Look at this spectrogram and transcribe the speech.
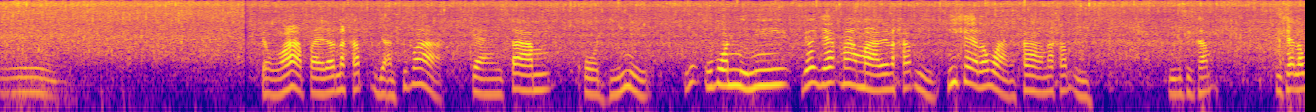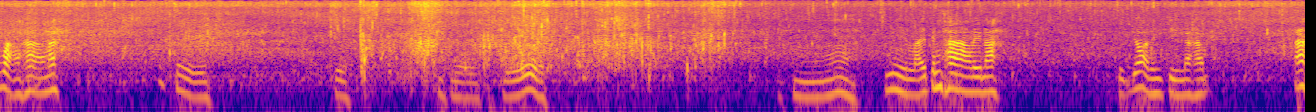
นี่จังว่าไปแล้วนะครับ อย่างที่ว่าแก่งตามโขดหินนี่อุอุบลนี่มีเยอะแยะมากมายเลยนะครับ นี่นี่แค่ระหว่างทางนะครับนี่ดูสิครับนี่แค่ระหว่างทางนะโอเค โอเคโอ้โหโอ้โหอืมนี่ไหลเป็นทางเลยนะ สุดยอดจริง ๆนะครับ อะ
